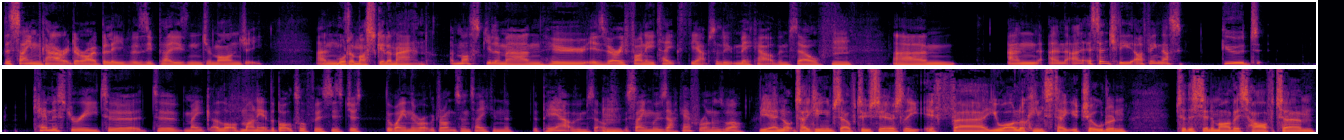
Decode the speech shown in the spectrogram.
the same character, I believe, as he plays in Jumanji, and What a muscular man. a muscular man who is very funny, takes the absolute mick out of himself, um, and and uh, essentially, I think that's good chemistry to to make a lot of money at the box office. Is just Dwayne the Rock Johnson taking the the pee out of himself. The same with Zac Efron as well. Yeah, not taking himself too seriously. If uh, you are looking to take your children to the cinema this half term,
